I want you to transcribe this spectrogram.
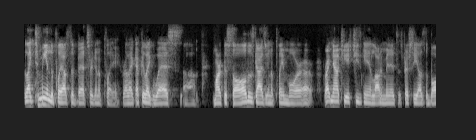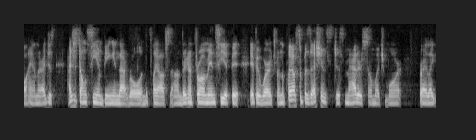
like to me in the playoffs, the vets are going to play, right? Like I feel like Wes, uh, Marcus, all those guys are going to play more. Uh, right now, THT is getting a lot of minutes, especially as the ball handler. I just, I just don't see him being in that role in the playoffs. Um, they're going to throw him in, see if it, if it works. But in the playoffs, the possessions just matter so much more, right? Like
